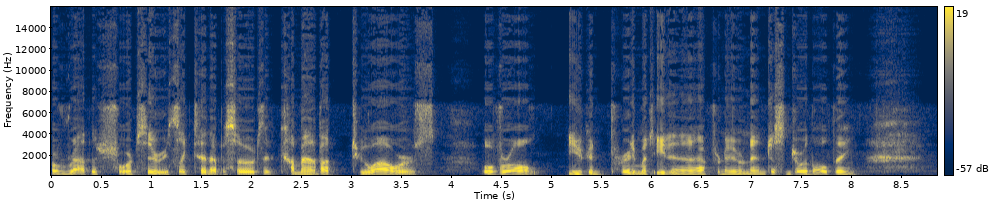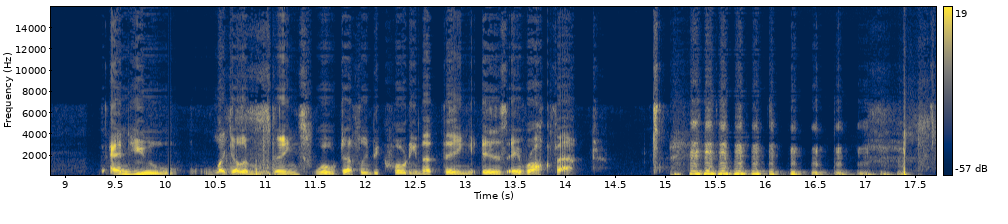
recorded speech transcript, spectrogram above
a rather short series, like ten episodes. They've come in about two hours overall. You could pretty much eat it in an afternoon and just enjoy the whole thing. And you, like other things, will definitely be quoting that thing is a rock fact.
